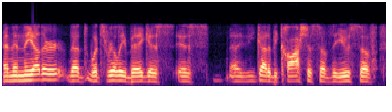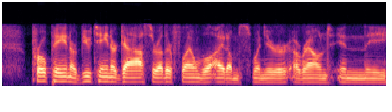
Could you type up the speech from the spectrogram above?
And then the other that what's really big is is uh, you got to be cautious of the use of propane or butane or gas or other flammable items when you're around in the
